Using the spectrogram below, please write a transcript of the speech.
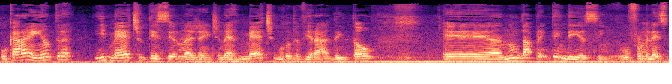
O cara entra e mete o terceiro na gente, né? Mete o gol da virada. Então, é, não dá para entender assim. O Fluminense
